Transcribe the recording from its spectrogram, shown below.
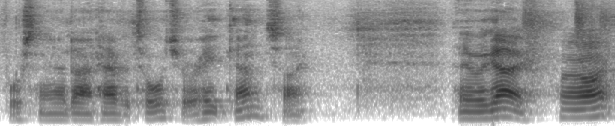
fortunately I don't have a torch or a heat gun so there we go. Alright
